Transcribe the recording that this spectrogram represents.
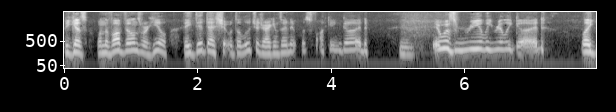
Because when the vaude villains were heel, they did that shit with the Lucha Dragons, and it was fucking good. Hmm. It was really, really good. Like,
